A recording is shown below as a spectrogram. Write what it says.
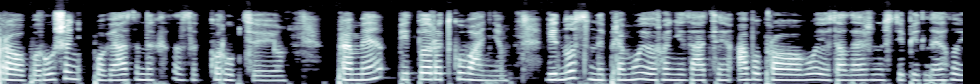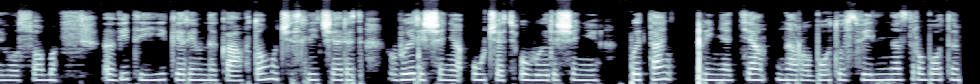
правопорушень, пов'язаних з корупцією. Пряме підпорядкування відносини прямої організації або правової залежності підлеглої особи від її керівника, в тому числі через вирішення, участь у вирішенні питань прийняття на роботу, звільнення з роботи,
